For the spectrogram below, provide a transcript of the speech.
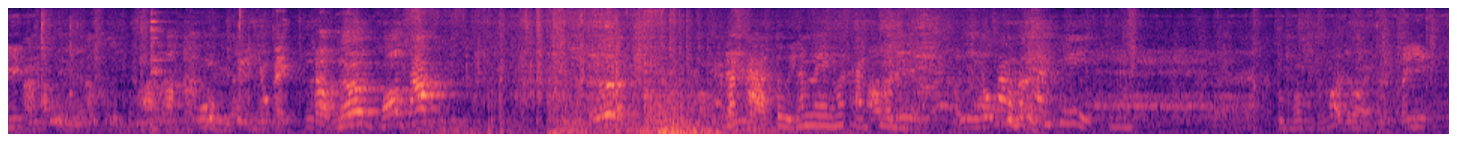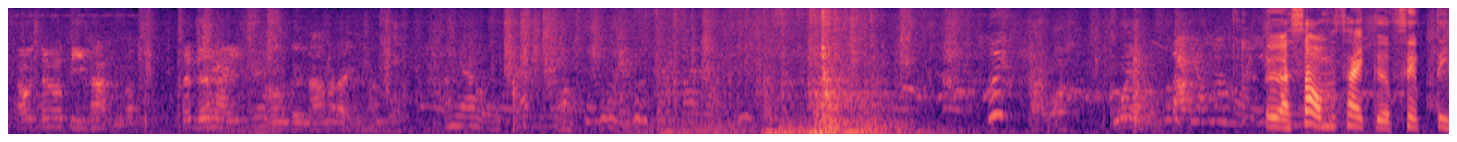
อีกหนึ่งสองสามเออมาขาตุ๋ยน้ำเนยมาทานพี่เจ้ามาทานพี่ไปอีกเอาเจอตีนผ่านก่อนจะเดินไหนเดินน้ำอะไรขึ้นหันตัวเอาเนี่ยเอาเออครับเออซ่อมใส่เกือบเสพตี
